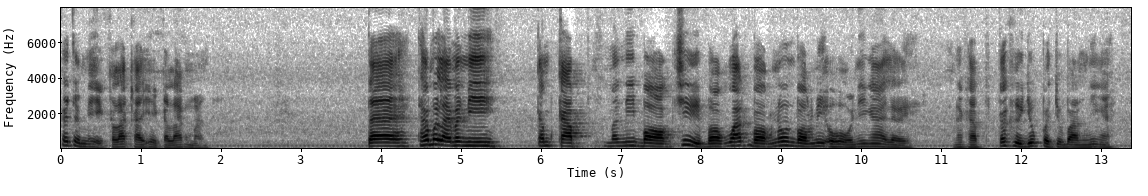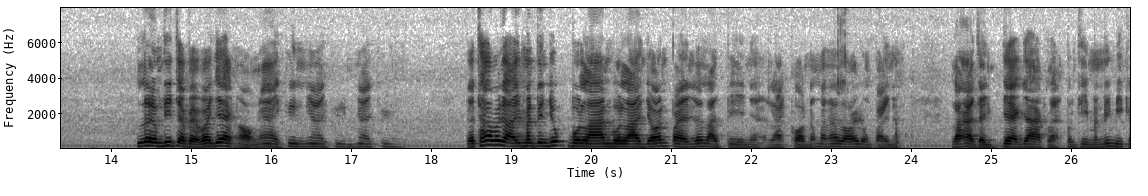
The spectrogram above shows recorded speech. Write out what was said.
ก็จะมีเอกลักษณ์ใครเอกลักษณ์มัน แต่ถ้าเมื่อไหร่มันมีกำกับมันมีบอกชื่อบอกวัดบอกโน่นบอกนี่โอ้โหนี่ง่ายเลยนะครับ ก็คือยุคปัจจุบันนี่ไงเริ่มที่จะแบบว่าแยกออกง่ายขึ้นง่ายขึ้นง่ายขึ้น แต่ถ้าเมื่อไหร่มันเป็นยุคโบราณโบราณย้อนไปแล้วหลายปีเนี่ยหลายก่อนต้องมาห้าร้อยลงไปเนี่ยเราอาจจะแยกยากแล้วบางทีมันไม่มีก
